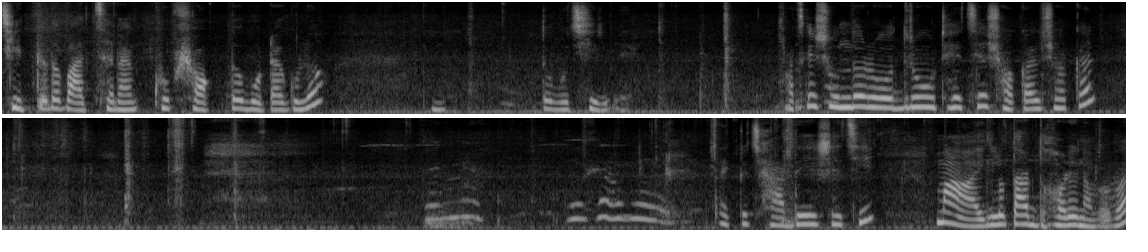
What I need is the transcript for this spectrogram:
ছিঁড়তে তো পারছে না, খুব শক্ত বোটাগুলো। তবু ছিঁড়বে। আজকে সুন্দর রৌদ্র উঠেছে সকাল সকাল। তা একটু ছাদে এসেছি। মা, এগুলো তার ধরে না বাবা।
